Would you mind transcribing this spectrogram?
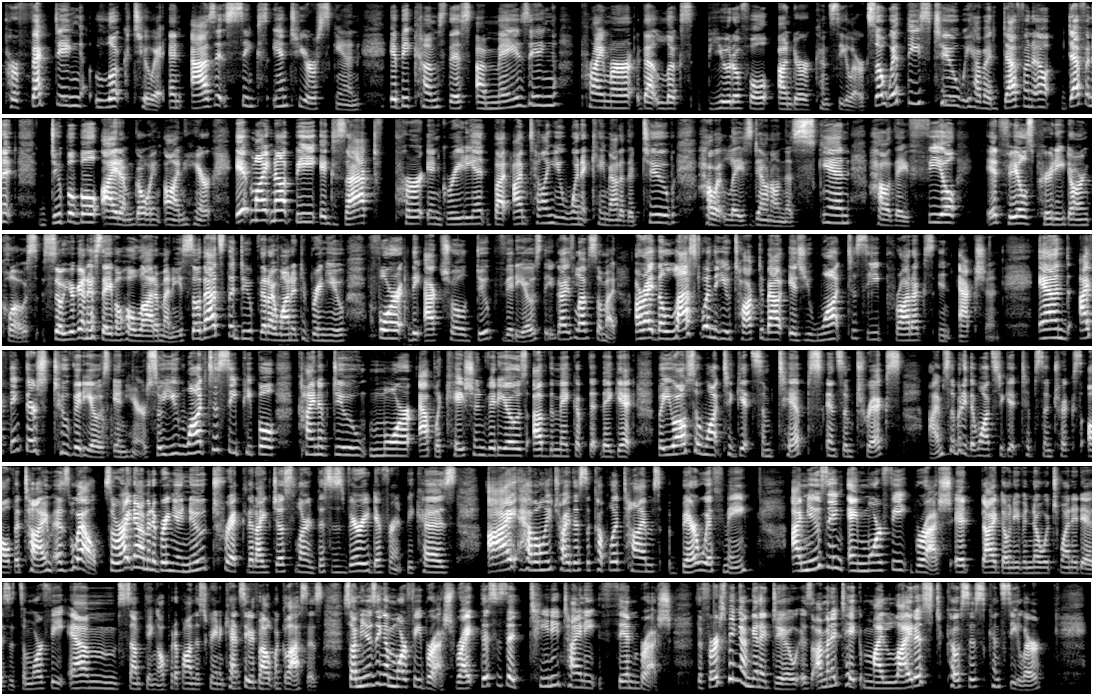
perfecting look to it. And as it sinks into your skin, it becomes this amazing primer that looks beautiful under concealer. So with these two, we have a definite, definite dupable item going on here. It might not be exact per ingredient, but I'm telling you when it came out of the tube, how it lays down on the skin, how they feel, it feels pretty darn close. So you're gonna save a whole lot of money. So that's the dupe that I wanted to bring you for the actual dupe videos that you guys love so much. All right, the last one that you talked about is you want to see products in action. And I think there's two videos in here. So you want to see people kind of do more application videos of the makeup that they get, but you also want to get some tips and some tricks I'm somebody that wants to get tips and tricks all the time as well. So right now I'm going to bring you a new trick that I just learned. This is very different because I have only tried this a couple of times. Bear with me. I'm using a Morphe brush. It I don't even know which one it is. It's a Morphe M something. I'll put up on the screen. I can't see without my glasses. So I'm using a Morphe brush, right? This is a teeny tiny thin brush. The first thing I'm going to do is I'm going to take my lightest Kosas concealer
